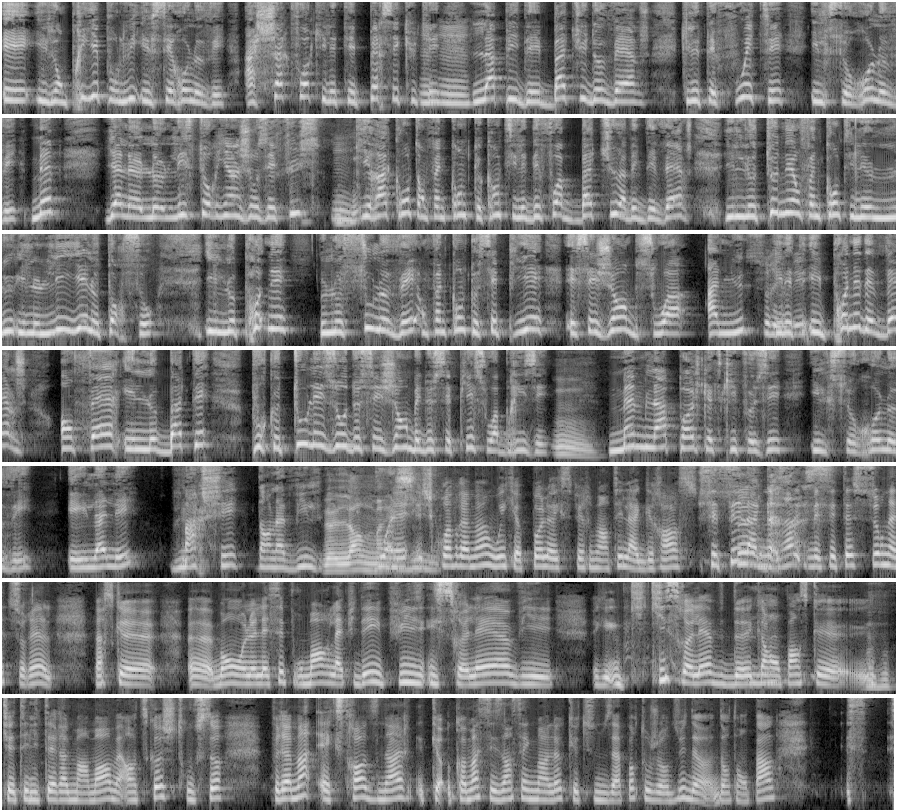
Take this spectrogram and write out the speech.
et ils ont prié pour lui, il s'est relevé. À chaque fois qu'il était persécuté, lapidé, battu de verge, qu'il était fouetté, il se relevait. Même, il y a l'historien Joséphus qui raconte en fin de compte que quand il est des fois battu avec des verges, il le tenait en fin de compte, il le, il le liait le torseau, il le prenait, le soulevait, en fin de compte que ses pieds et ses jambes soient à nu. Il, Surélevés. était- il prenait des verges en fer et il le battait pour que tous les os de ses jambes et de ses pieds soient brisés. Même là, Paul, qu'est-ce qu'il faisait? Il se relevait et il allait marcher dans la ville Le lendemain. voisine. Je crois vraiment, oui, que Paul a expérimenté la grâce. C'était surna- la grâce. Mais c'était surnaturel. Parce que, euh, bon, on l'a laissé pour mort, lapidé, et puis il se relève. il- qui, qui se relève de Mm-hmm. quand on pense que, que t'es littéralement mort? Mais en tout cas, je trouve ça vraiment extraordinaire comment ces enseignements-là que tu nous apportes aujourd'hui, dont, on parle,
